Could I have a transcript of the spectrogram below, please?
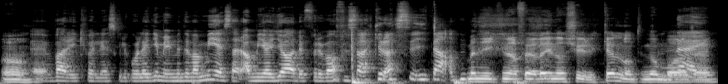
Ja. Eh, varje kväll jag skulle gå och lägga mig. Men det var mer så här, ja men jag gör det för att vara på säkra sidan. Men gick dina föräldrar i någon kyrka eller någonting? De bara, Nej.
